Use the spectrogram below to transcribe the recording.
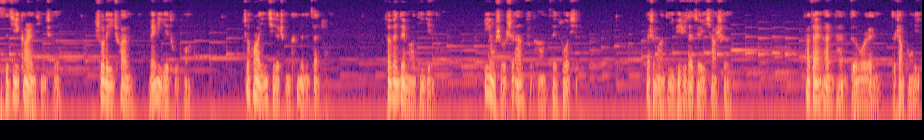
司机戛然停车，说了一串梅里耶土话。这话引起了乘客们的赞同，纷纷对马蒂点头，并用手势安抚他再坐下。但是马蒂必须在这里下车。他在安坦德罗人的帐篷里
